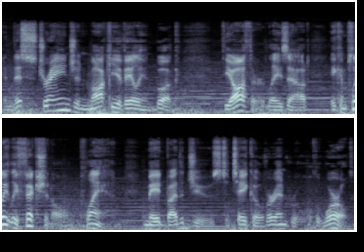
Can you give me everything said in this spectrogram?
In this strange and Machiavellian book, the author lays out a completely fictional plan made by the Jews to take over and rule the world.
